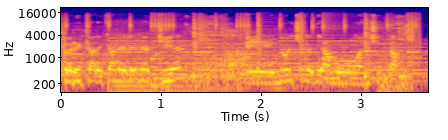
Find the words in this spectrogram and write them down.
per ricaricare le energie e noi ci vediamo in città.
